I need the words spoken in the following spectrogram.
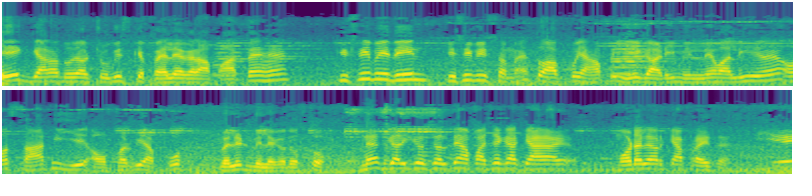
एक ग्यारह दो हज़ार चौबीस के पहले अगर आप आते हैं किसी भी दिन, किसी भी समय तो आपको यहाँ पे ये गाड़ी मिलने वाली है और साथ ही ये ऑफ़र भी आपको वैलिड मिलेगा दोस्तों। नेक्स्ट गाड़ी की ओर चलते हैं आप अपाचे का क्या मॉडल है और क्या प्राइस है? ये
